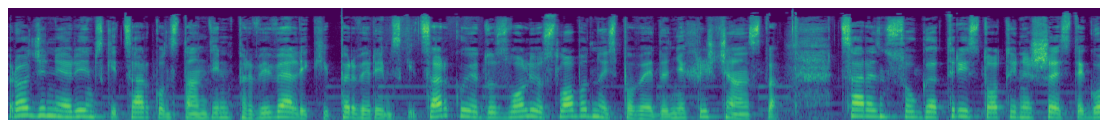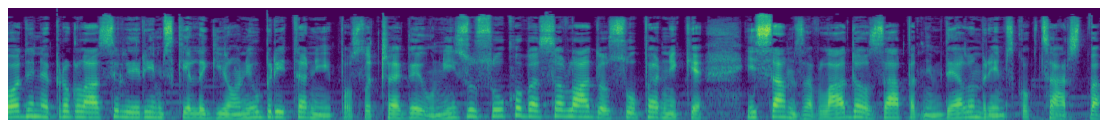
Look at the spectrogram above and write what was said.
rođen je rimski car Konstantin I Veliki, prvi rimski car koji je dozvolio slobodno ispovedanje hrišćanstva. Caren su ga 306. godine proglasili rimski legioni u Britaniji, posle čega je u nizu sukoba savladao supernike i sam zavladao zapadnim delom rimskog carstva.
